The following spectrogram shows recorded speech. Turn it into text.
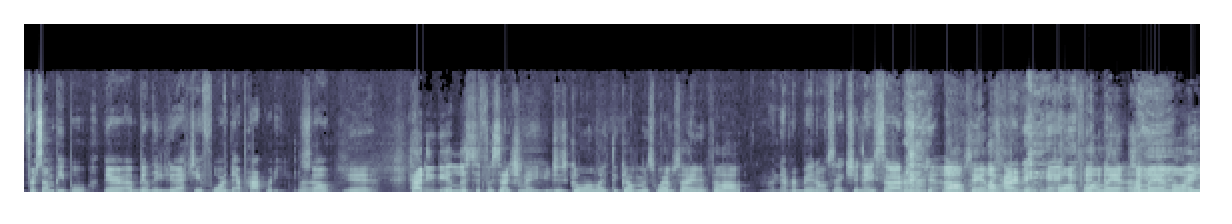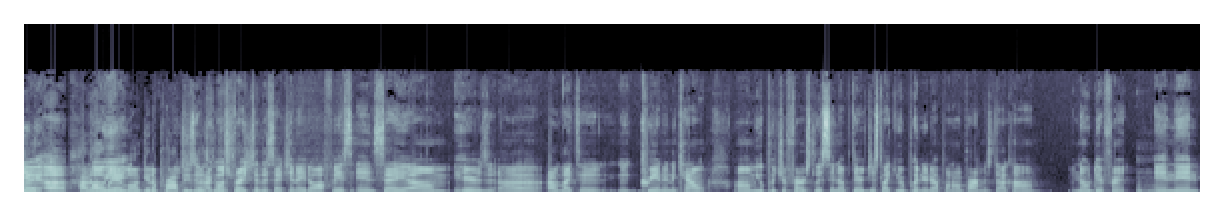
for some people their ability to actually afford that property. So Yeah. How do you get listed for Section 8? You just go on like the government's website and fill out. I've never been on Section Eight, so I don't. No, oh, I'm saying like oh, how, for- for for a, land, a landlord. yeah, like, uh, how does oh, a yeah. landlord get a property just- I go for straight to the Section 8 office and say, um, here's, uh, I would like to create an account. Um, you'll put your first listing up there, just like you were putting it up on apartments.com. no different. Mm-hmm. And then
